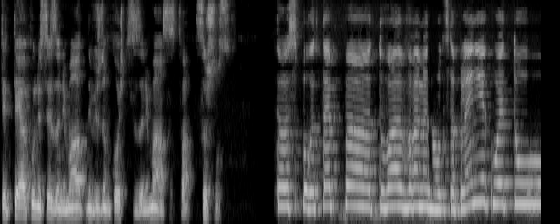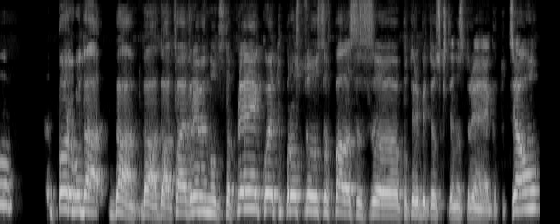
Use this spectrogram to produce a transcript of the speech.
те, те ако не се занимават, не виждам кой ще се занимава с това. Всъщност. Тоест, според теб, това е временно отстъпление, което първо, да, да, да, да. Това е временно отстъпление, което просто съвпада с а, потребителските настроения като цяло.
